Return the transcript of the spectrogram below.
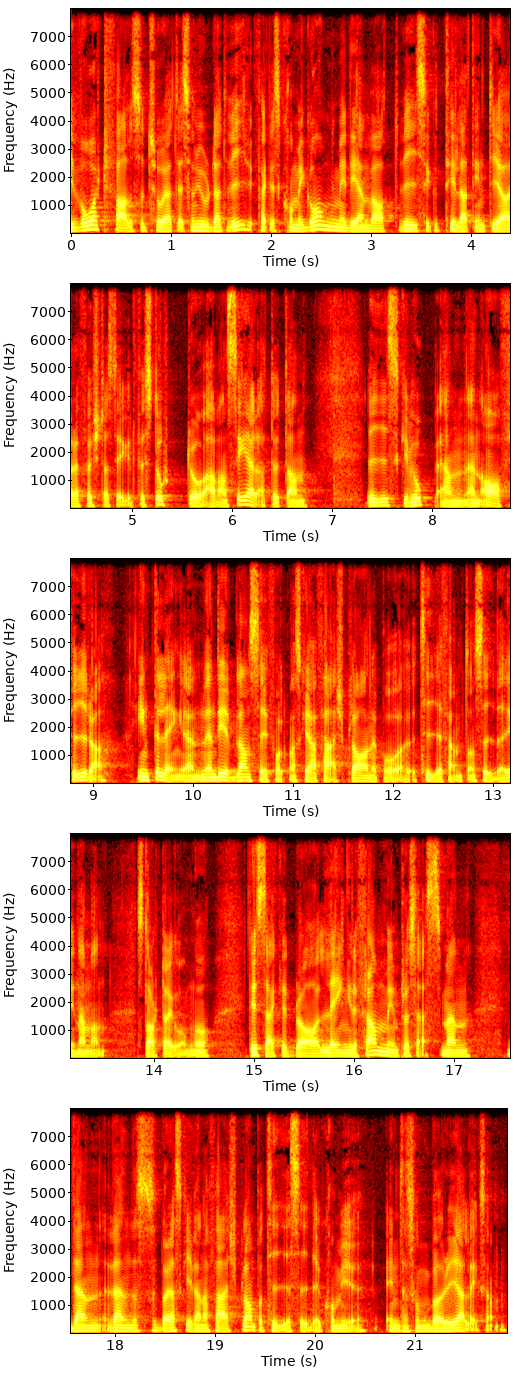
I vårt fall så tror jag att det som gjorde att vi faktiskt kom igång med idén var att vi såg till att inte göra första steget för stort och avancerat utan vi skrev ihop en, en A4 inte längre, men det, ibland säger folk att man ska göra affärsplaner på 10-15 sidor innan man startar igång. Och det är säkert bra längre fram i en process, men den, den som börjar skriva en affärsplan på 10 sidor kommer ju inte ens börja. Liksom.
